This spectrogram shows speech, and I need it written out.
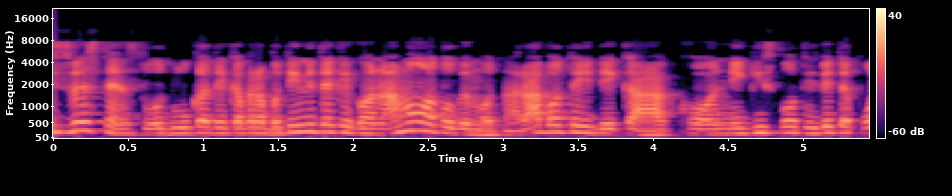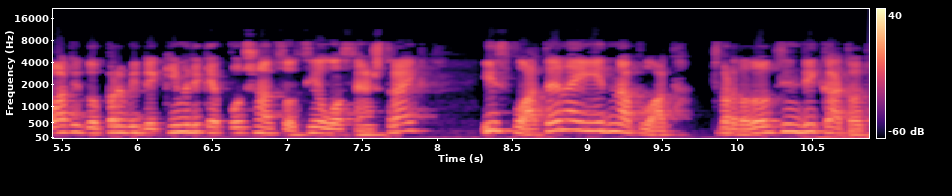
известен со одлука дека вработените ќе го намалат обемот на работа и дека ако не ги исплати двете плати до 1 декември ќе почнат со целосен штрајк, Исплатена е една плата, тврдат од синдикатот,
